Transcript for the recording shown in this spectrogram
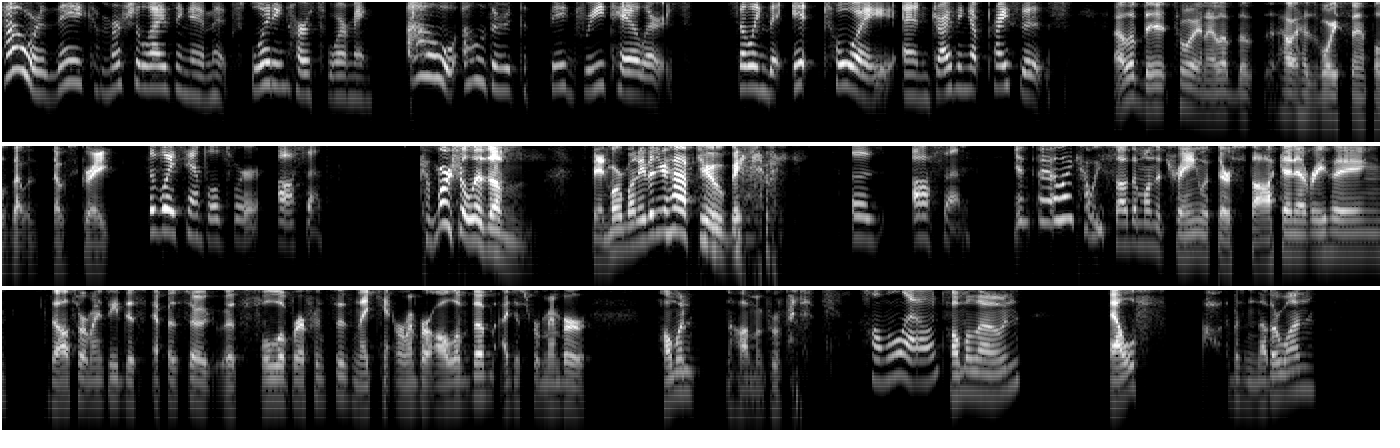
How are they commercializing and exploiting Hearthwarming? Oh, oh, they're the big retailers. Selling the It toy and driving up prices. I love the It toy, and I love the how it has voice samples. That was that was great. The voice samples were awesome. Commercialism. Spend more money than you have to, basically. It was awesome. And I like how we saw them on the train with their stock and everything. That also reminds me this episode was full of references and I can't remember all of them. I just remember Home and Home Improvement. Home Alone. Home Alone, Elf. Oh, there was another one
